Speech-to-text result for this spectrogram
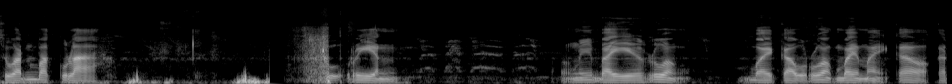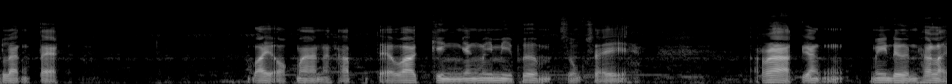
สวนบักกุลา ทุเรียน ตรงนี้ใบร่วง ใบเก่าร่วงใบใหม่ก็กำลังแตก ใบออกมานะครับ แต่ว่ากิ่งยังไม่มีเพิ่มสงสัย รากยังไม่เดินเท่าไหร่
